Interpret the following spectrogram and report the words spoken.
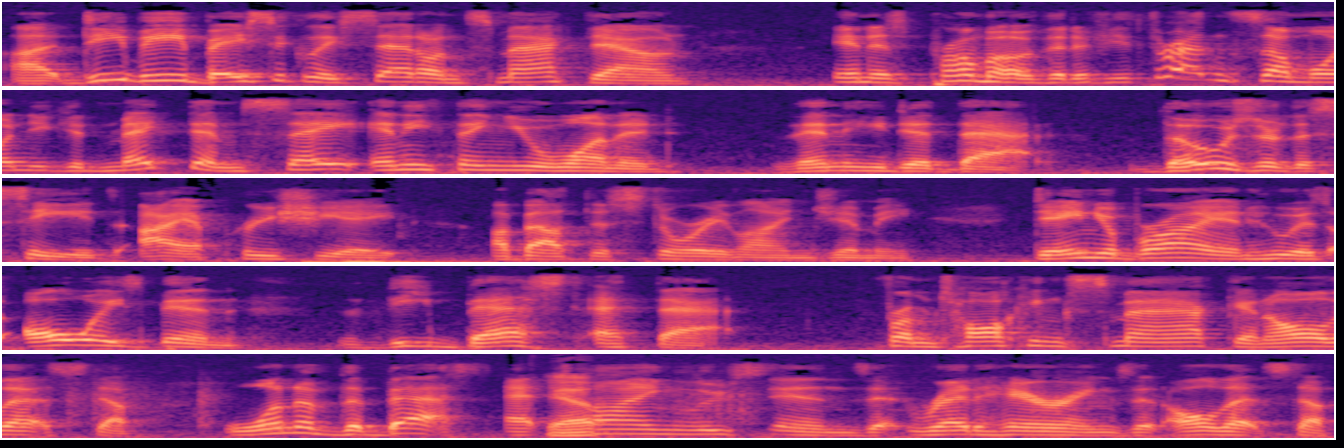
uh, "DB basically said on SmackDown in his promo that if you threatened someone, you could make them say anything you wanted. Then he did that. Those are the seeds I appreciate about this storyline, Jimmy. Daniel Bryan, who has always been the best at that, from talking smack and all that stuff, one of the best at Yep. tying loose ends, at red herrings, at all that stuff."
